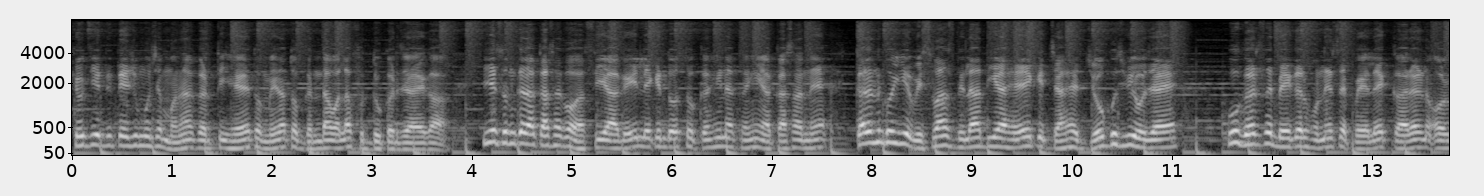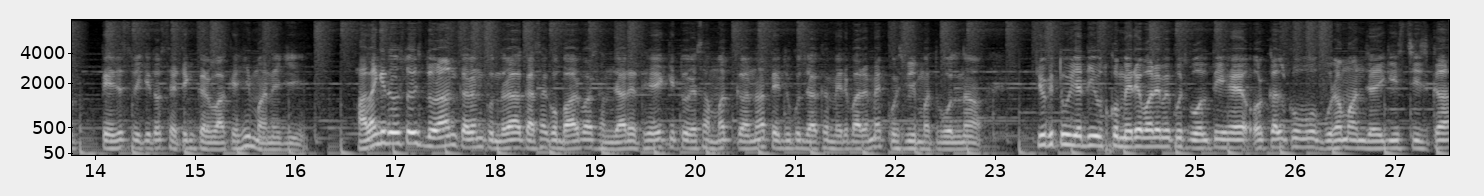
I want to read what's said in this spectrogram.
क्योंकि यदि तेजू मुझे मना करती है तो मेरा तो गंदा वाला फुद्दू कर जाएगा। ये सुनकर आकाशा को हँसी आ गई, लेकिन दोस्तों कहीं ना कहीं आकाशा ने करण को ये विश्वास दिला दिया है कि चाहे जो कुछ भी हो जाए, वो घर से बेघर होने से पहले करण और तेजस्वी की तो सेटिंग करवा के ही मानेगी। हालाँकि दोस्तों, इस दौरान करण कुंद्रा आकाशा को बार बार समझा रहे थे कि तू ऐसा मत करना, तेजू को जाकर मेरे बारे में कुछ भी मत बोलना। क्योंकि तू यदि उसको मेरे बारे में कुछ बोलती है और कल को वो बुरा मान जाएगी इस चीज़ का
